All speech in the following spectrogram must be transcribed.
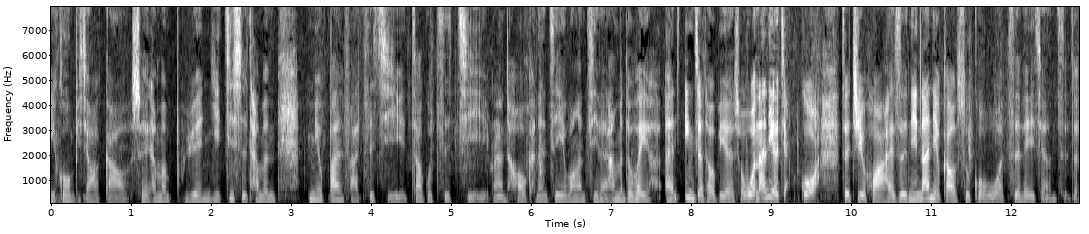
ego 比较高，所以他们不愿意，即使他们没有办法自己照顾自己，然后可能自己忘记了，他们都会很硬着头皮的说：“我哪里有讲过啊这句话？还是你哪里有告诉过我之类这样子的？”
